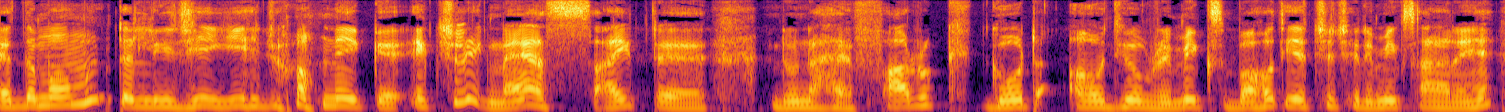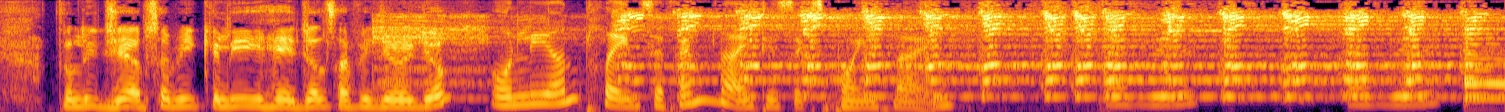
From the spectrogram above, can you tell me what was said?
एट द मोमेंट लीजिए ये जो हमने एक एक्चुअली एक नया साइट ढूंढा है फारूक गोट ऑडियो रिमिक्स बहुत ही अच्छे अच्छे रिमिक्स आ रहे हैं। तो लीजिए आप सभी के लिए है जल सफी radio only on plains fm 96.9 Yeah.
